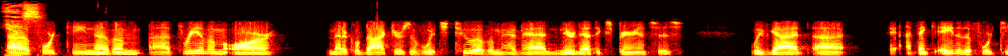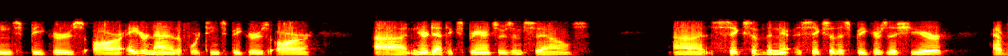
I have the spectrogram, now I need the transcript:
yes. Uh, 14 of them, uh, three of them are medical doctors, of which two of them have had near-death experiences. We've got, uh, I think, eight of the 14 speakers are, eight or nine of the 14 speakers are uh, near-death experiencers themselves. Uh, six of the six of the speakers this year have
